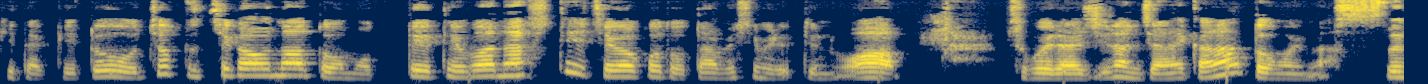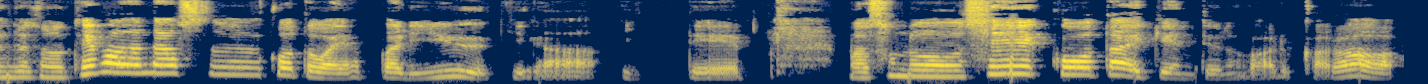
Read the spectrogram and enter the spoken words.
きたけど、ちょっと違うなと思って手放して違うことを試してみるっていうのは、すごい大事なんじゃないかなと思います。それでその手放すことはやっぱり勇気がいって、まあその成功体験っていうのがあるから、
